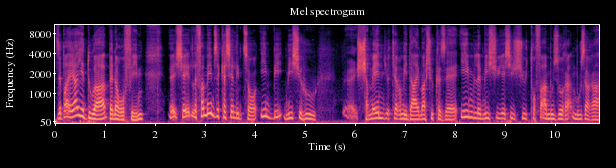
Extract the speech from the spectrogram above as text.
זו בעיה ידועה בין הרופאים, שלפעמים זה קשה למצוא. אם מישהו... שמן יותר מדי, משהו כזה, אם למישהו יש איזושהי תופעה מוזרה, מוזרה,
